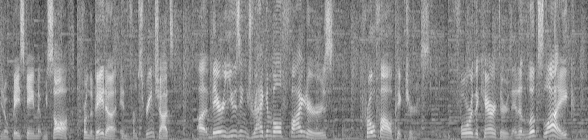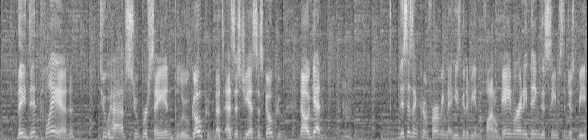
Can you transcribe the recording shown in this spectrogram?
you know, base game that we saw from the beta and from screenshots. Uh, they're using Dragon Ball FighterZ profile pictures for the characters. And it looks like they did plan to have Super Saiyan Blue Goku. That's SSGSS Goku. Now, again, this isn't confirming that he's going to be in the final game or anything. This seems to just be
